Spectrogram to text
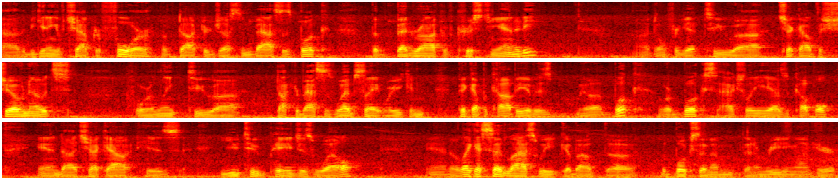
uh, the beginning of chapter 4 of Dr. Justin Bass's book, The Bedrock of Christianity. Uh, don't forget to uh, check out the show notes for a link to uh, Dr. Bass's website where you can pick up a copy of his uh, book or books. Actually, he has a couple, and uh, check out his YouTube page as well. And uh, like I said last week about the, the books that I'm that I'm reading on here,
